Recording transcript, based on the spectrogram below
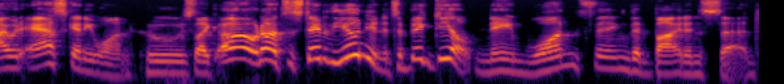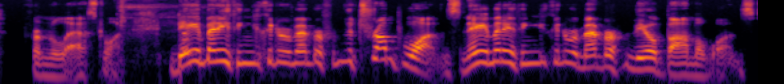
I would ask anyone who's like, oh, no, it's the State of the Union. It's a big deal. Name one thing that Biden said from the last one. Name anything you can remember from the Trump ones. Name anything you can remember from the Obama ones.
